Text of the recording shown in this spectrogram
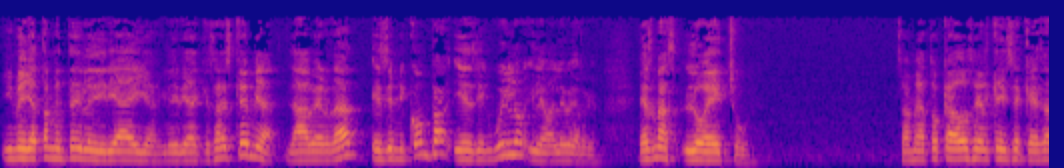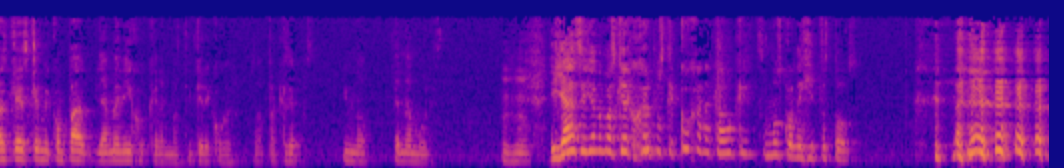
inmediatamente le diría a ella, le diría que, ¿sabes qué? Mira, la verdad es de mi compa y es de Willow y le vale verga. Es más, lo he hecho. güey. O sea, me ha tocado ser el que dice que, ¿sabes qué? Es que mi compa ya me dijo que nada más te quiere coger. O sea, para que sepas. Y no te enamores. Y ya, si ya nada más quiere coger, pues que cojan, acabo que somos conejitos todos.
